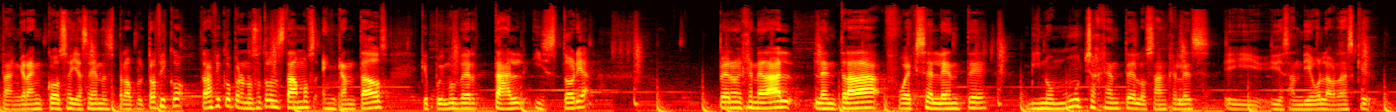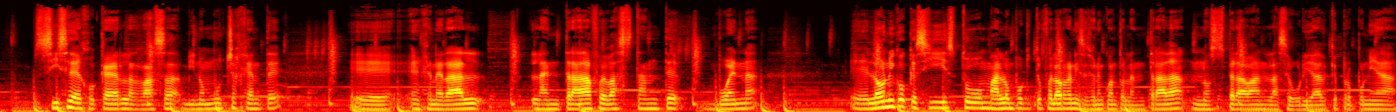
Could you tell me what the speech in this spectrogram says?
tan gran cosa, ya se habían desesperado por el tráfico, tráfico, pero nosotros estábamos encantados que pudimos ver tal historia. Pero en general la entrada fue excelente, vino mucha gente de Los Ángeles y, de San Diego, la verdad es que sí se dejó caer la raza, vino mucha gente. Eh, en general, la entrada fue bastante buena. Eh, lo único que sí estuvo mal un poquito fue la organización en cuanto a la entrada. No se esperaban la seguridad que proponía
